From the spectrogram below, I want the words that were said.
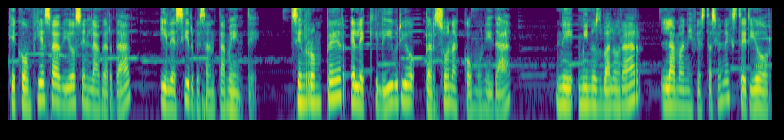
que confiesa a Dios en la verdad y le sirve santamente sin romper el equilibrio persona-comunidad, ni minusvalorar la manifestación exterior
